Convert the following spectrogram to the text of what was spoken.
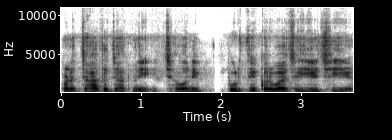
પણ જાત જાતની ઈચ્છાઓની પૂર્તિ કરવા જઈએ છીએ.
